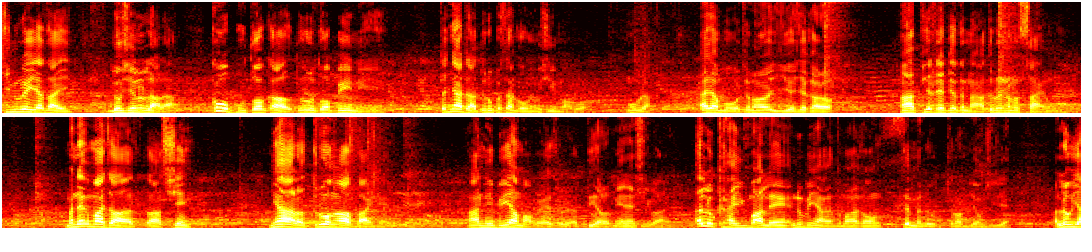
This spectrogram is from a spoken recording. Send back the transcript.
ကြီးနူးရရတာတွေလိုချင်လို့လာတာကိုယ့်အပူတော့ကောက်သူတို့တော့ပေးနေရင်တညတာသူတို့ပတ်စံကုန်ရုံရှိမှာပေါ့ မဟုတ်လားအဲကြောင့်မို့ကျွန်တော်ရည်ရွယ်ချက်ကတော့ငါဖြစ်တဲ့ပြဿနာသူတို့နဲ့မဆိုင်ဘူးမနေ့ကမှကြာရှင်းညကတော့သူတို့ငါပိုင်တယ်ငါနေပေးရမှာပဲဆိုတော့အတိအကတော့အများကြီးရှိပါတယ်အဲ့လိုခံယူမှလည်းအမှုပညာသမားကောင်းစစ်မလို့ကျွန်တော်ယုံကြည်တယ်အလုပ်ရ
